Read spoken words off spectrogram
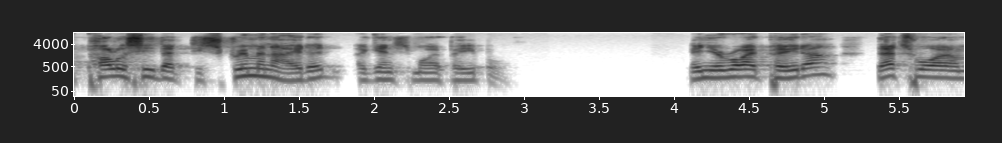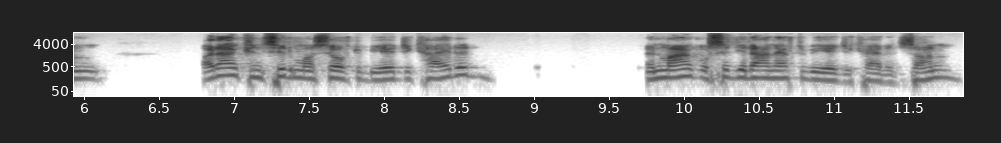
policy that discriminated against my people. And you're right, Peter, that's why I'm, I don't consider myself to be educated. And my uncle said, you don't have to be educated, son.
